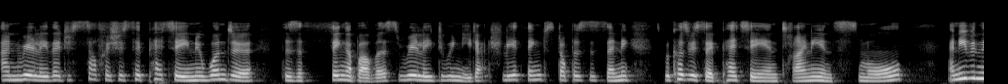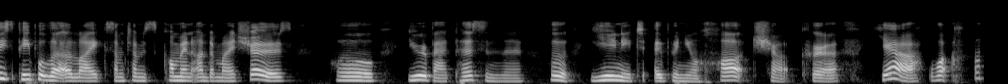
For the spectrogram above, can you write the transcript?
and really they're just selfish they're so petty. No wonder there's a thing above us. Really do we need actually a thing to stop us ascending? It's because we're so petty and tiny and small. And even these people that are like sometimes comment under my shows oh you're a bad person though oh you need to open your heart chakra. Yeah what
